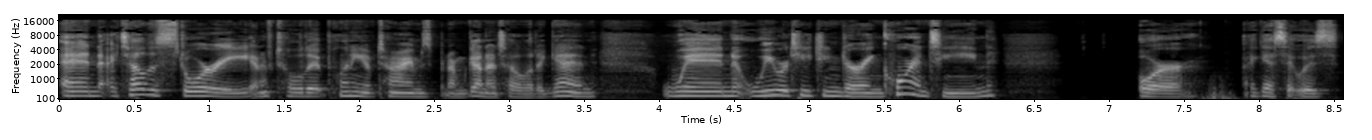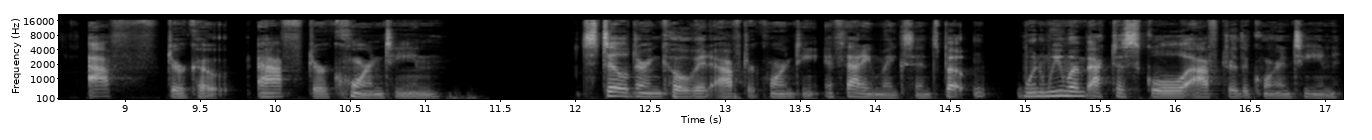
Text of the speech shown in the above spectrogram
And I tell this story, and I've told it plenty of times, but I'm going to tell it again. When we were teaching during quarantine, or I guess it was after after quarantine, still during COVID, after quarantine, if that even makes sense. But when we went back to school after the quarantine,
